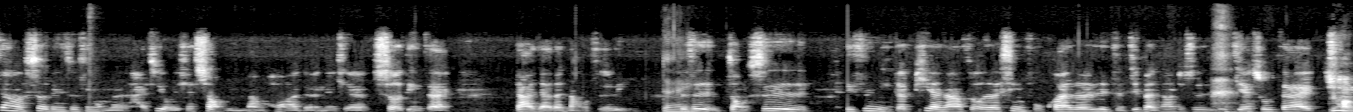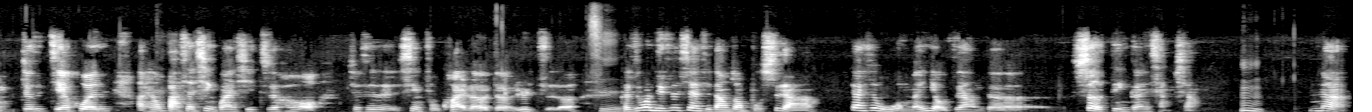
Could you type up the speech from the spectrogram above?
这样的设定是因为我们还是有一些少女漫画的那些设定在大家的脑子里，对，就是总是迪士尼的片啊，所谓的幸福快乐日子，基本上就是结束在床，就是结婚，好像发生性关系之后，就是幸福快乐的日子了。是，可是问题是现实当中不是啊，但是我们有这样的设定跟想象。嗯，那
